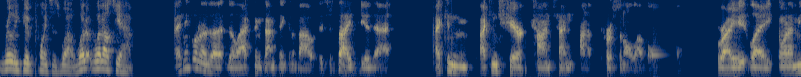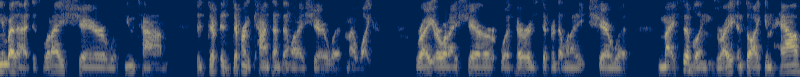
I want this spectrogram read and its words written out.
really good points as well. What what else do you have? I think one of the the last things i'm thinking about is just the idea that I can I can share content on a personal level, right? Like what I mean by that is what I share with you, Tom, is di- is different content than what I share with my wife, right? Or what I share with her is different than what I share with my siblings, right? And so I can have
